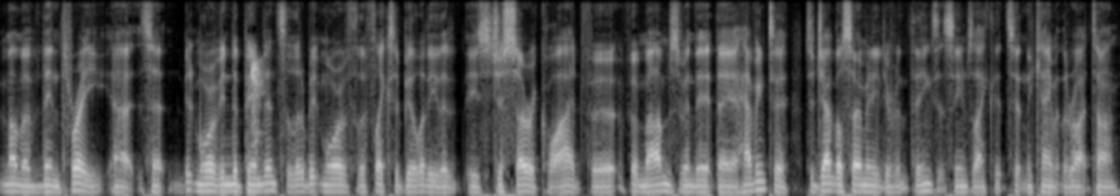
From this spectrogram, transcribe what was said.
mum of then three, uh, it's a bit more of independence, a little bit more of the flexibility that is just so required for, for mums when they're, they're having to, to juggle so many different things. It seems like it certainly came at the right time.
